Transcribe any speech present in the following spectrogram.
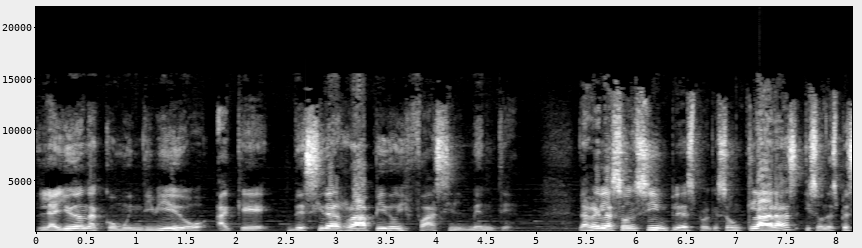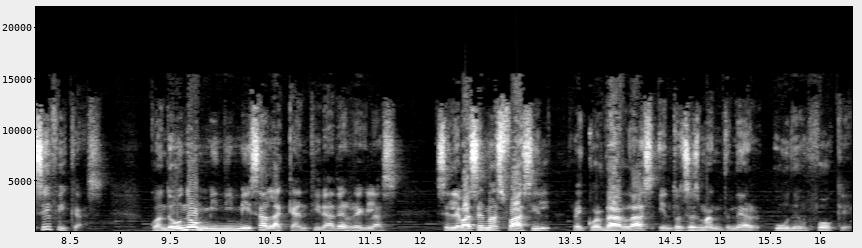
le ayudan a como individuo a que decida rápido y fácilmente. Las reglas son simples porque son claras y son específicas. Cuando uno minimiza la cantidad de reglas, se le va a hacer más fácil recordarlas y entonces mantener un enfoque.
